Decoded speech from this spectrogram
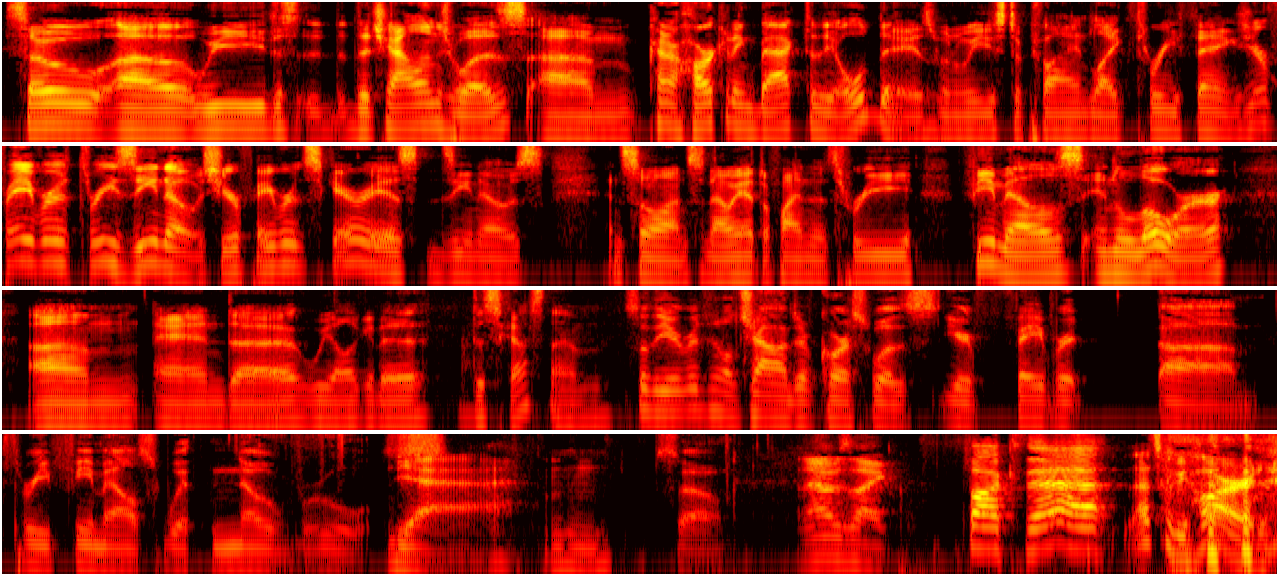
So uh, we just, the challenge was um, kind of harkening back to the old days when we used to find like three things: your favorite three Xenos, your favorite scariest Xenos, and so on. So now we have to find the three females in lore, um, and uh, we all get to discuss them. So the original challenge, of course, was your favorite um, three females with no rules. Yeah, hmm So And I was like, fuck that. that's gonna be hard.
